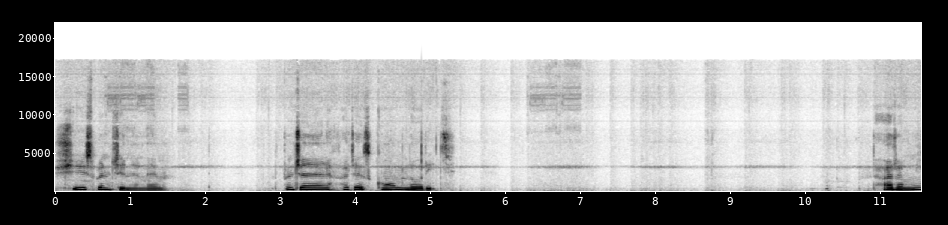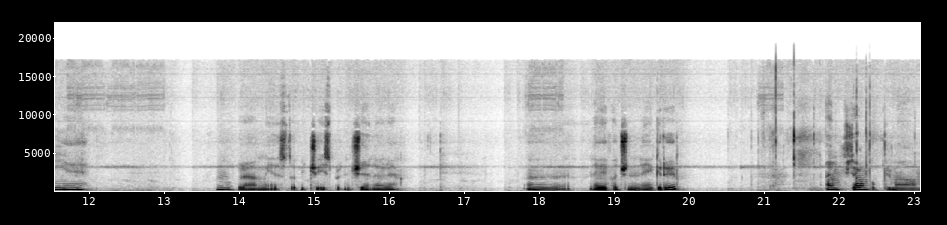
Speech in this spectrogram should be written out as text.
Și sprâncenele. Sprâncenele faceți cum doriți. Dar mie nu prea mi este obicei sprâncenele. Le voi face negre. Am, și am făcut prima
